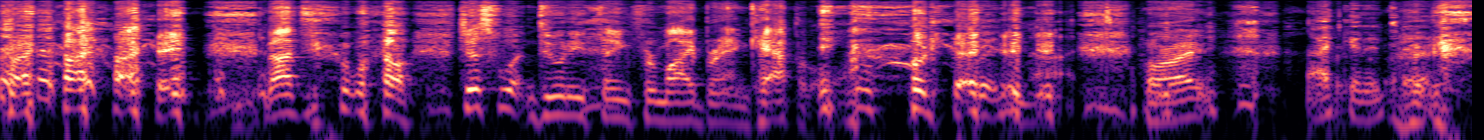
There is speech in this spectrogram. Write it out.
right? Not well, just wouldn't do anything for my brand capital. Okay, all right. I can attest.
